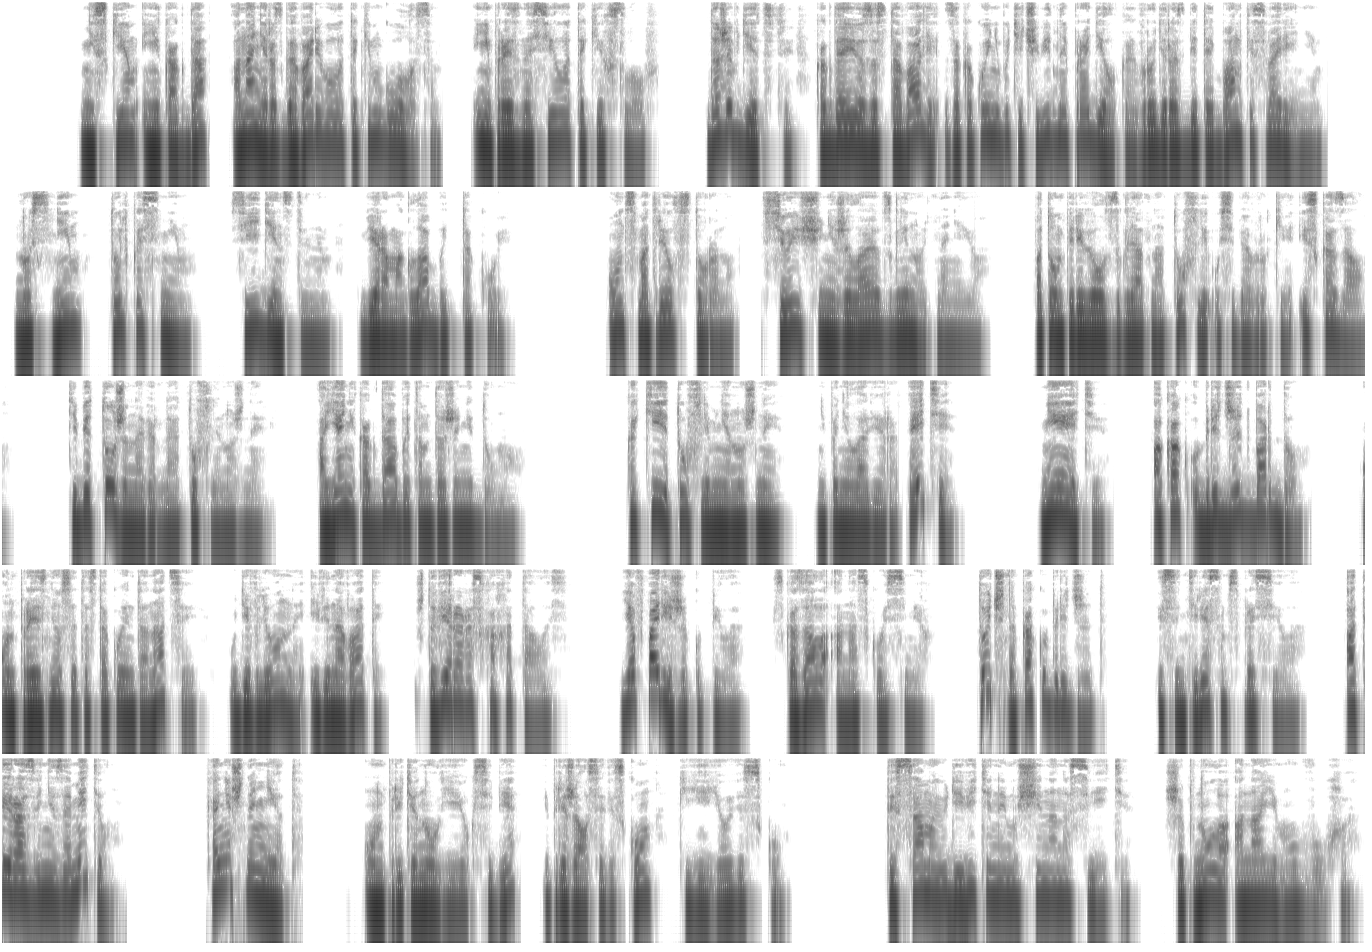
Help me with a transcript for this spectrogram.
Ни с кем и никогда она не разговаривала таким голосом, и не произносила таких слов. Даже в детстве, когда ее заставали за какой-нибудь очевидной проделкой, вроде разбитой банки с вареньем. Но с ним, только с ним, с единственным, Вера могла быть такой. Он смотрел в сторону, все еще не желая взглянуть на нее. Потом перевел взгляд на туфли у себя в руке и сказал, «Тебе тоже, наверное, туфли нужны, а я никогда об этом даже не думал». «Какие туфли мне нужны?» — не поняла Вера. «Эти?» «Не эти, а как у Бриджит Бардо». Он произнес это с такой интонацией, удивленной и виноватой, что Вера расхохоталась. «Я в Париже купила», — сказала она сквозь смех. «Точно, как у Бриджит». И с интересом спросила. «А ты разве не заметил?» «Конечно, нет». Он притянул ее к себе и прижался виском к ее виску. «Ты самый удивительный мужчина на свете», — шепнула она ему в ухо.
